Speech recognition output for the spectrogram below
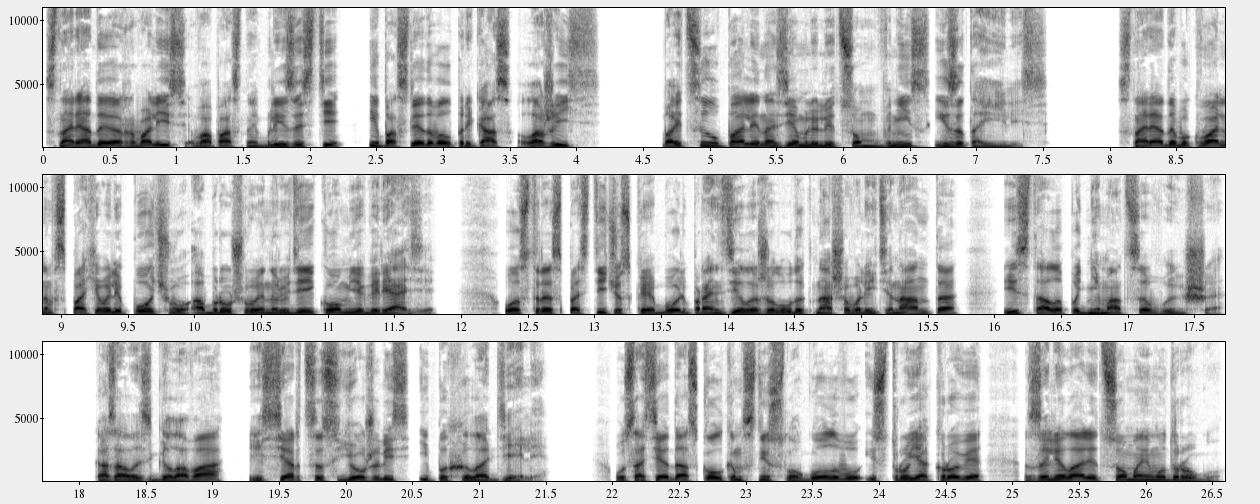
Снаряды рвались в опасной близости, и последовал приказ «Ложись!». Бойцы упали на землю лицом вниз и затаились. Снаряды буквально вспахивали почву, обрушивая на людей комья грязи. Острая спастическая боль пронзила желудок нашего лейтенанта и стала подниматься выше. Казалось, голова и сердце съежились и похолодели. У соседа осколком снесло голову, и струя крови залила лицо моему другу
